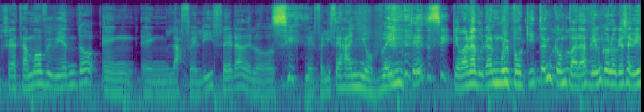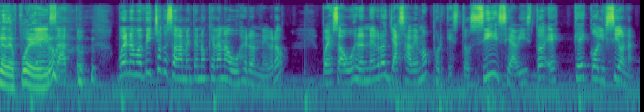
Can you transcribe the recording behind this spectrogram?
O sea, estamos viviendo en, en la feliz era de los Sí. eh, felices años 20 Sí. que van a durar muy poquito en comparación con lo que se viene después, ¿no? Exacto. Bueno, hemos dicho que solamente nos quedan agujeros negros. Pues esos agujeros negros ya sabemos, porque esto sí se ha visto, es que colisionan.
